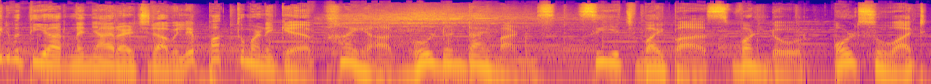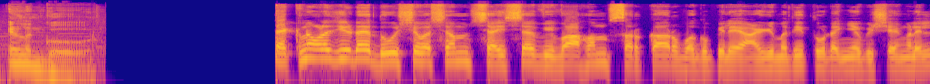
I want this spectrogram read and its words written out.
ഇരുപത്തിയാറിന് ഞായറാഴ്ച രാവിലെ പത്ത് മണിക്ക്. Haya golden diamonds C H bypass Wandoor also at Elankur. ടെക്നോളജിയുടെ ദൂഷ്യവശം ശൈശ വിവാഹം സർക്കാർ വകുപ്പിലെ അഴിമതി തുടങ്ങിയ വിഷയങ്ങളിൽ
